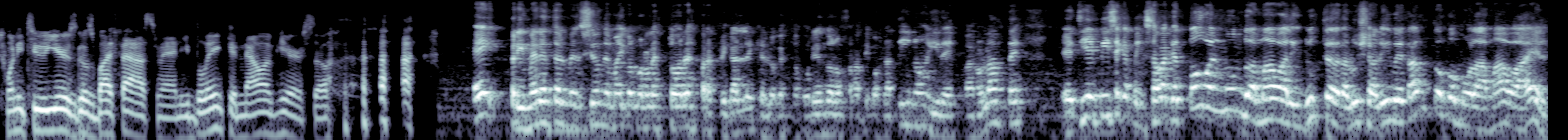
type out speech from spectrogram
22 years goes by fast, man. You blink, and now I'm here. So. Hey, primera intervención de Michael Morales Torres para explicarles qué es lo que está ocurriendo a los fanáticos latinos y de hispanohablantes. Eh, TJP dice que pensaba que todo el mundo amaba la industria de la lucha libre tanto como la amaba él.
